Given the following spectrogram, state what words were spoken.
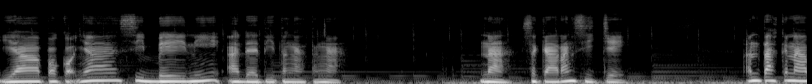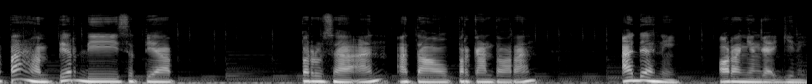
Ya, pokoknya si B ini ada di tengah-tengah. Nah, sekarang si C. Entah kenapa hampir di setiap perusahaan atau perkantoran ada nih orang yang kayak gini.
